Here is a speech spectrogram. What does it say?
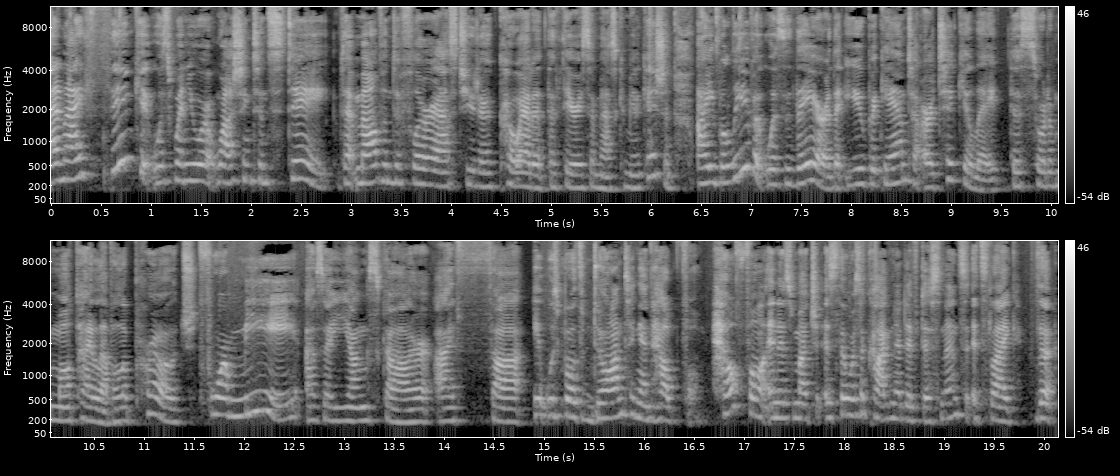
And I think it was when you were at Washington State that Melvin DeFleur asked you to co edit the theories of mass communication. I believe it was there that you began to articulate this sort of multi level approach. For me, as a young scholar, I thought it was both daunting and helpful. Helpful in as much as there was a cognitive dissonance. It's like the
